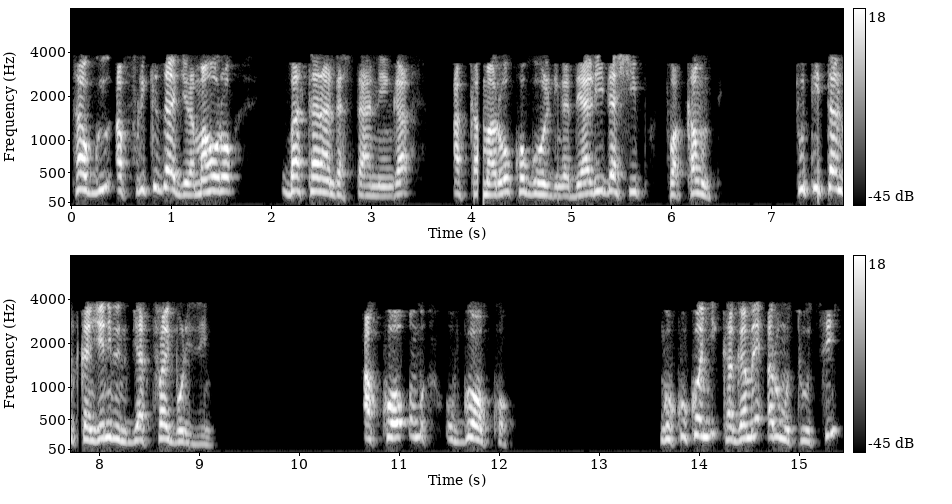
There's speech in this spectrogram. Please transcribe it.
ntabwo afurika izagira amahoro batarandasitaninga akamaro ko guholdinga their leadership to account. Tutitandukanyije n'ibintu bya tribalism. Ako ubwoko. Ngo kuko kagame ari umututsi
